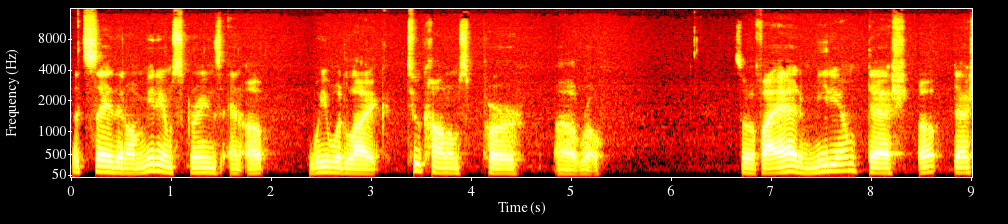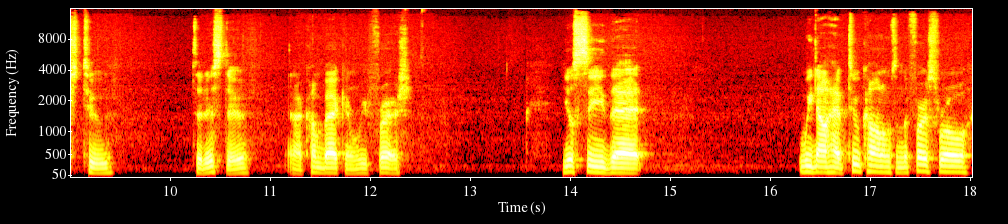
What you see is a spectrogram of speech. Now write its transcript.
Let's say that on medium screens and up, we would like two columns per uh, row. So if I add medium dash up dash 2 to this div, and I come back and refresh, you'll see that we now have two columns in the first row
